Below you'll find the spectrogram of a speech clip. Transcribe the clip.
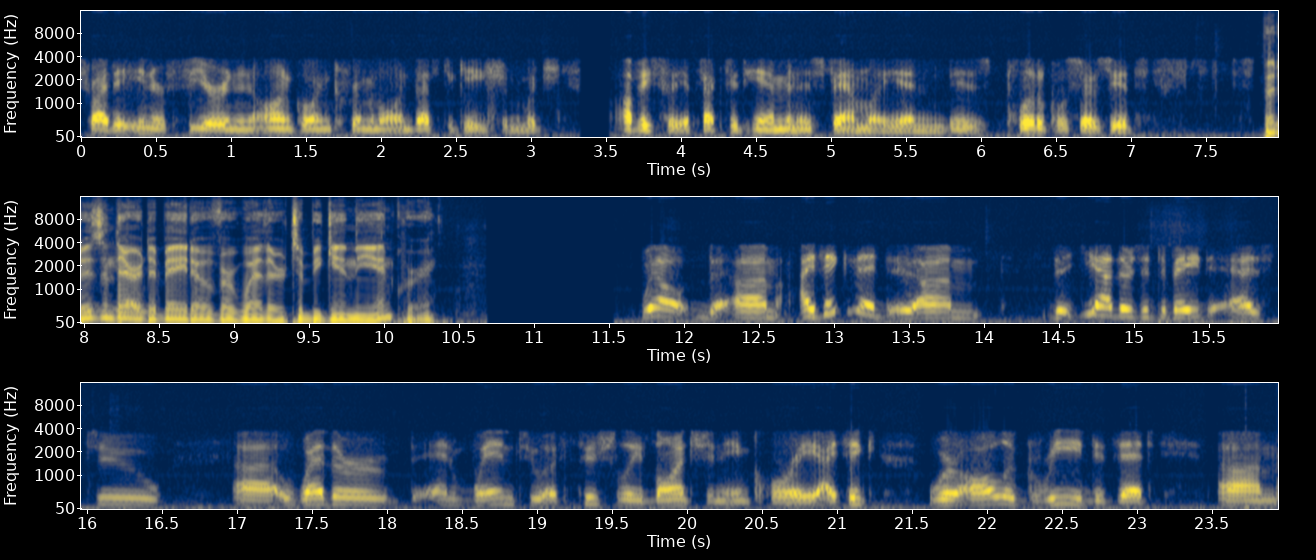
tried to interfere in an ongoing criminal investigation, which obviously affected him and his family and his political associates. But isn't there a debate over whether to begin the inquiry? Um, I think that, um, that, yeah, there's a debate as to uh, whether and when to officially launch an inquiry. I think we're all agreed that um,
